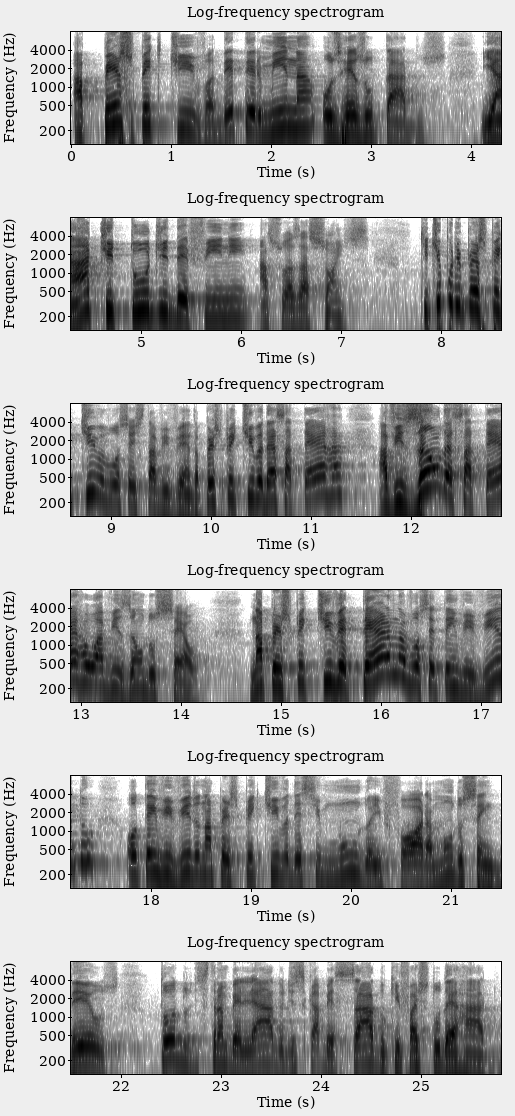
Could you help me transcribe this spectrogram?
a perspectiva determina os resultados e a atitude define as suas ações. Que tipo de perspectiva você está vivendo? A perspectiva dessa terra, a visão dessa terra ou a visão do céu? Na perspectiva eterna você tem vivido ou tem vivido na perspectiva desse mundo aí fora, mundo sem Deus, todo destrambelhado, descabeçado, que faz tudo errado?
